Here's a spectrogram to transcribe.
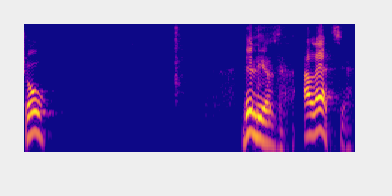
Show? Beleza. Alexia.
